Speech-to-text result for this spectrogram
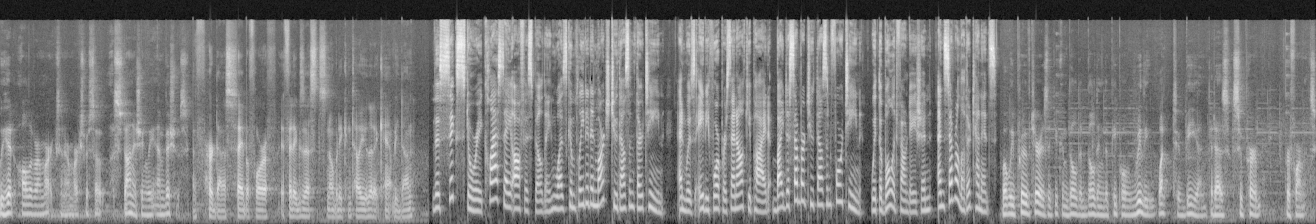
we hit all of our marks, and our marks were so astonishingly ambitious. I've heard Denis say before if, if it exists, nobody can tell you that it can't be done. The six story Class A office building was completed in March 2013 and was 84% occupied by December 2014 with the Bullitt Foundation and several other tenants. What we proved here is that you can build a building that people really want to be in that has superb performance.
